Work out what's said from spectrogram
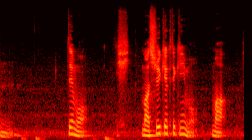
うん。でもひまあ集客的にもまあ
